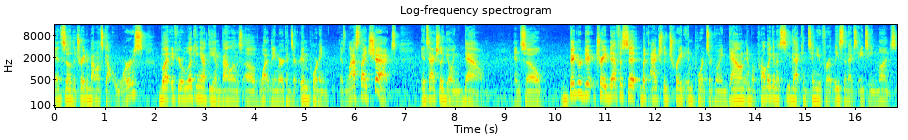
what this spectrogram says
And so the trade imbalance got worse. But if you're looking at the imbalance of what the Americans are importing, at last I checked, it's actually going down. And so bigger de- trade deficit, but actually trade imports are going down, and we're probably going to see that continue for at least the next 18 months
